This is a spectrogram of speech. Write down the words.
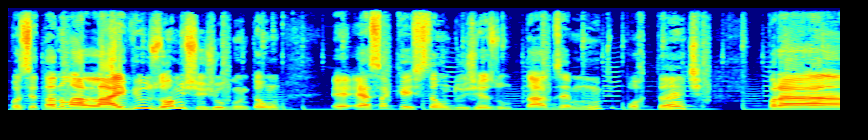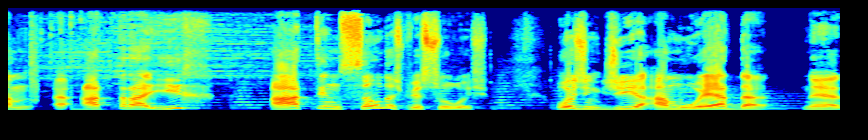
Você está numa live, os homens te julgam. Então, é, essa questão dos resultados é muito importante para é, atrair a atenção das pessoas. Hoje em dia, a moeda né,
